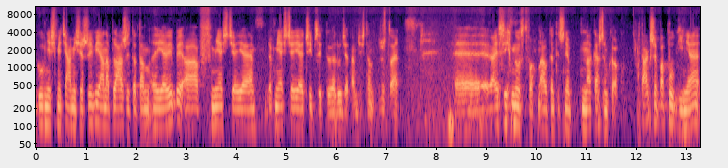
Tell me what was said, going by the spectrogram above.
głównie śmieciami się żywi, a na plaży to tam je ryby, a w mieście je, w mieście je chipsy, które ludzie tam gdzieś tam rzucają. E, a jest ich mnóstwo, autentycznie na każdym kroku. Także papugi, nie? E,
